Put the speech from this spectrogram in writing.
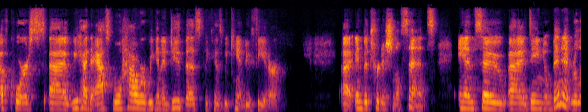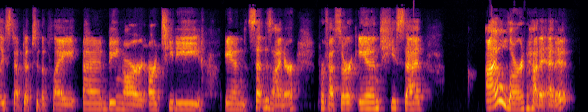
of course, uh, we had to ask, well, how are we going to do this? Because we can't do theater. Uh, in the traditional sense. And so uh, Daniel Bennett really stepped up to the plate, um, being our, our TD and set designer professor. And he said, I'll learn how to edit.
